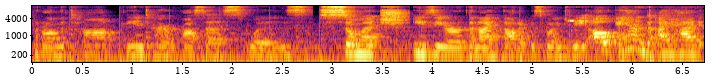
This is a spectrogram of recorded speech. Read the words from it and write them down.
put on the top. The entire process was so much easier than I thought it was going to be. Oh, and I had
